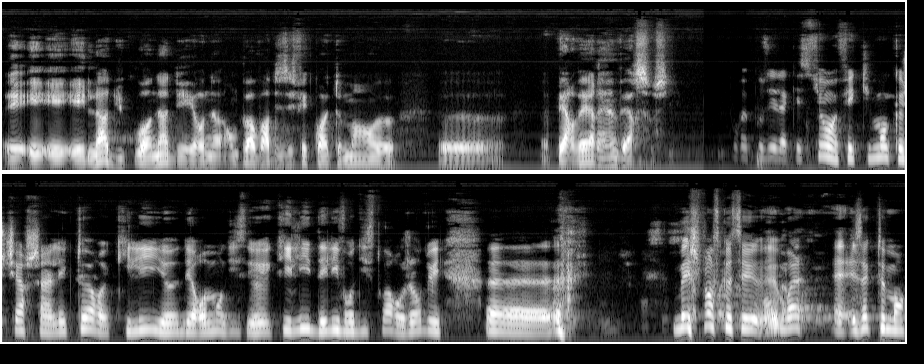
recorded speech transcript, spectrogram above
Et, là, du coup, on a des, on, a, on peut avoir des effets complètement pervers et inverses aussi pourrais poser la question effectivement que cherche un lecteur qui lit euh, des romans, euh, qui lit des livres d'histoire aujourd'hui. Euh, mais je pense que c'est voilà, exactement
